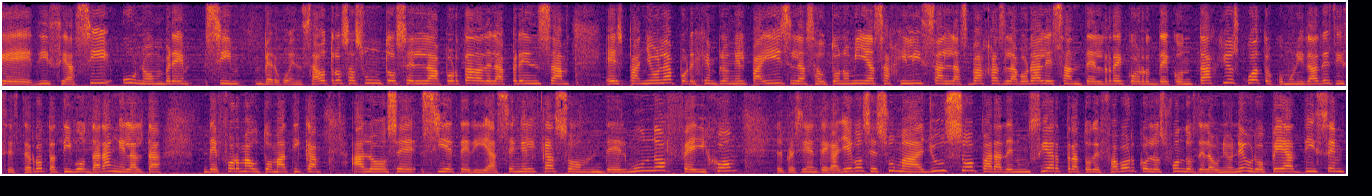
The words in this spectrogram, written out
que dice así, un hombre sin vergüenza. Otros asuntos en la portada de la prensa española, por ejemplo, en el país las autonomías agilizan las bajas laborales ante el récord de contagios. Cuatro comunidades, dice este rotativo, darán el alta de forma automática a los eh, siete días. En el caso del mundo, Feijó, el presidente gallego, se suma a Ayuso para denunciar trato de favor con los fondos de la Unión Europea. Dicen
